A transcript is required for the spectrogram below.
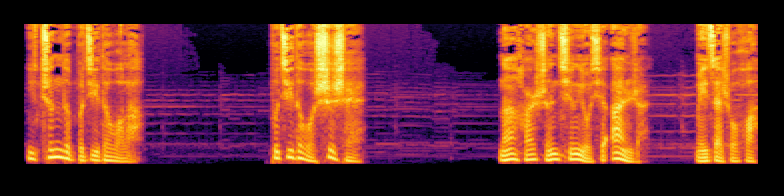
你真的不记得我了？不记得我是谁？男孩神情有些黯然，没再说话。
